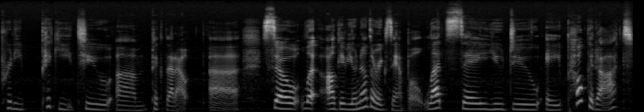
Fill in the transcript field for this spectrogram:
pretty picky to um, pick that out. Uh, so I'll give you another example. Let's say you do a polka dot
